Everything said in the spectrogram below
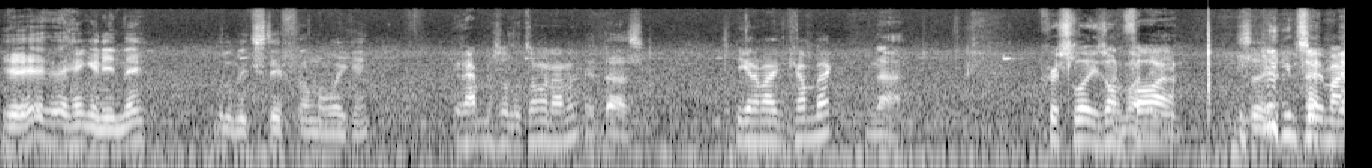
Yeah, they're hanging in there. A little bit stiff on the weekend. It happens all the time, doesn't it? It does. You going to make a comeback? No. Kris Lee's on fire. See. you can see, mate.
